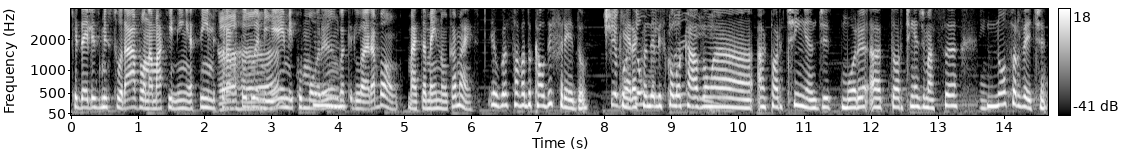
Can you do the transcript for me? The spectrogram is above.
que daí eles misturavam na maquininha assim, misturava Aham. todo o MM com morango, aquilo lá era bom. Mas também nunca mais. Eu gostava do caldo e fredo. Chegou Que era quando eles colocavam a, a tortinha de moran a tortinha de maçã Sim. no sorvete.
